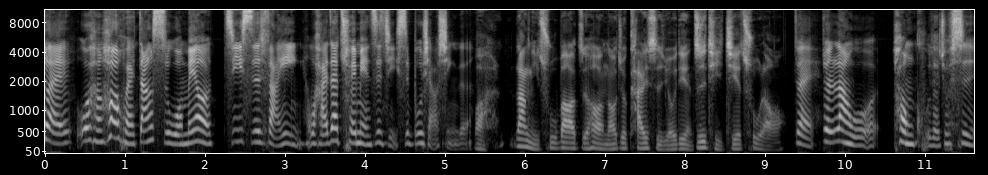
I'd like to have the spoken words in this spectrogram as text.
对，我很后悔，当时我没有及时反应，我还在催眠自己是不小心的。哇，让你出包之后，然后就开始有点肢体接触了哦。对，最让我痛苦的就是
